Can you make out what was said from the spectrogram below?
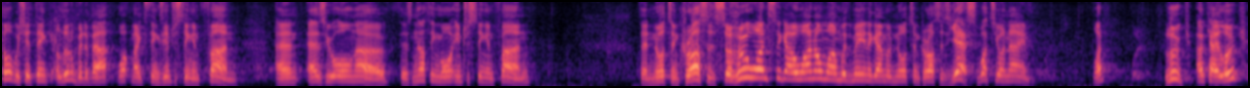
thought we should think a little bit about what makes things interesting and fun. And as you all know, there's nothing more interesting and fun than noughts and crosses. So who wants to go one on one with me in a game of noughts and crosses? Yes, what's your name? What? Luke. Okay, Luke.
